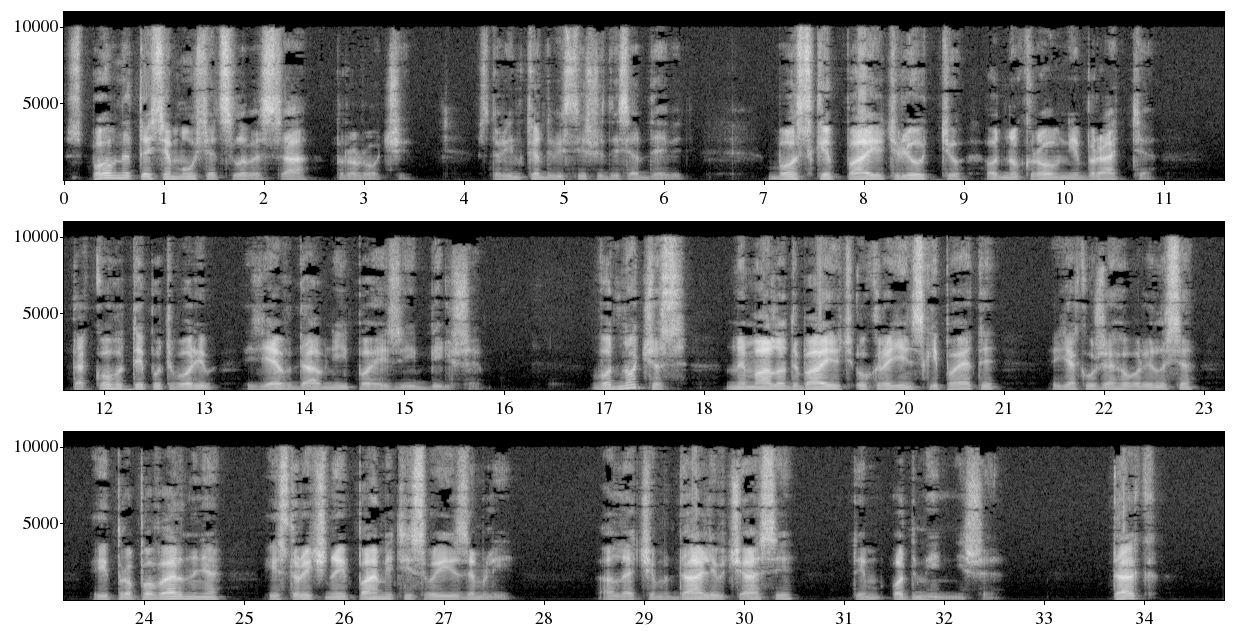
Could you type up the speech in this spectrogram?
сповнитися мусять словеса пророчі. Сторінка 269. Бо скипають люттю однокровні браття. Такого типу творів є в давній поезії більше. Водночас немало дбають українські поети, як уже говорилося, і про повернення історичної пам'яті своєї землі. Але чим далі в часі, тим одмінніше. Так,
